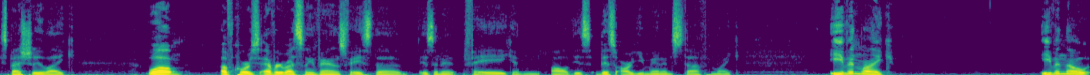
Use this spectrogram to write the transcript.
Especially like well, of course every wrestling fan has faced the isn't it fake and all this this argument and stuff and like even like even though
